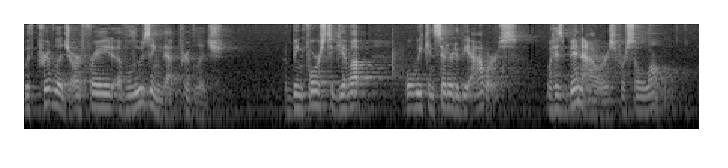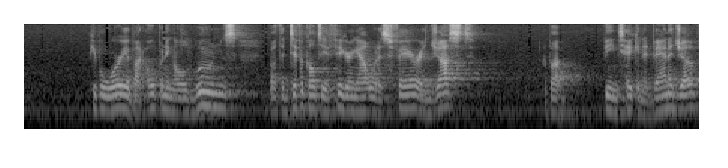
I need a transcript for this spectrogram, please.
with privilege are afraid of losing that privilege, of being forced to give up what we consider to be ours, what has been ours for so long. People worry about opening old wounds, about the difficulty of figuring out what is fair and just, about being taken advantage of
